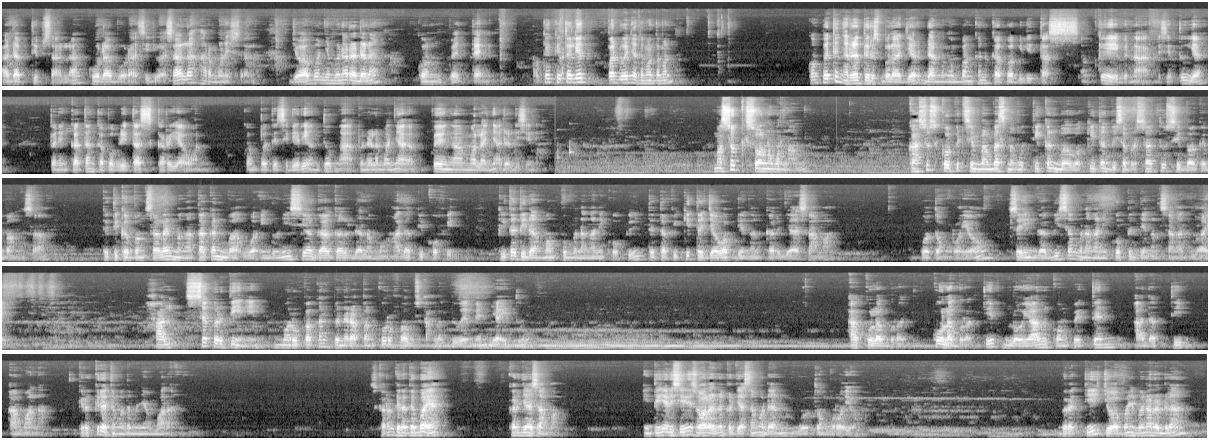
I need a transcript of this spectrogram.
adaptif salah, kolaborasi juga salah, harmonis salah. Jawaban yang benar adalah kompeten. Oke, kita lihat panduannya teman-teman. Kompeten adalah terus belajar dan mengembangkan kapabilitas. Oke, benar. Di situ ya, peningkatan kapabilitas karyawan kompetensi diri untuk nah, penelamannya pengamalannya ada di sini. Masuk ke soal nomor 6. Kasus COVID-19 membuktikan bahwa kita bisa bersatu sebagai bangsa ketika bangsa lain mengatakan bahwa Indonesia gagal dalam menghadapi COVID. Kita tidak mampu menangani COVID, tetapi kita jawab dengan kerjasama. Gotong royong, sehingga bisa menangani COVID dengan sangat baik. Hal seperti ini merupakan penerapan kurva akhlak BUMN yaitu A kolaboratif, kolaboratif, loyal, kompeten, adaptif, amanah. Kira-kira teman-teman yang mana? Sekarang kita tebak ya. Kerjasama. Intinya di sini soal adalah kerjasama dan gotong royong. Berarti jawabannya benar adalah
